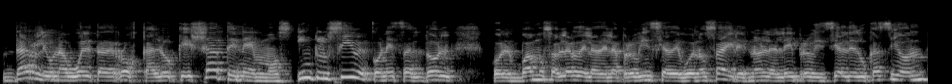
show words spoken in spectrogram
darle una vuelta de rosca a lo que ya tenemos, inclusive con esa DOL, vamos a hablar de la de la provincia de Buenos Aires, ¿no? La Ley Provincial de Educación,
